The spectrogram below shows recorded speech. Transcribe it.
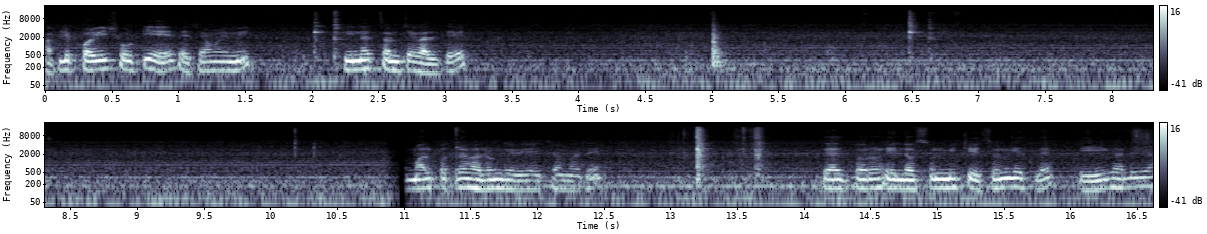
आपली पळी छोटी आहे त्याच्यामुळे मी तीनच चमचे घालते. मालपत्र घालून घेऊया याच्यामध्ये. त्याचबरोबर हे लसूण मी चेचून घेतलंय. तेही घालूया.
